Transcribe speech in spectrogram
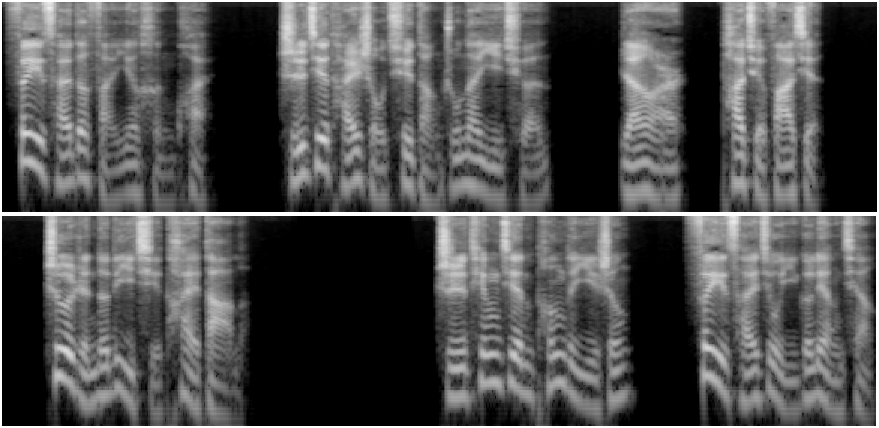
废材的反应很快。直接抬手去挡住那一拳，然而他却发现这人的力气太大了。只听见“砰”的一声，废材就一个踉跄，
